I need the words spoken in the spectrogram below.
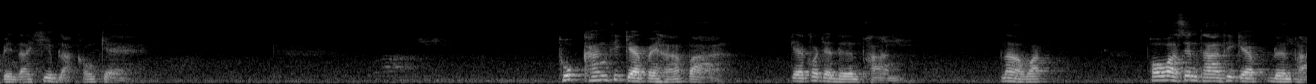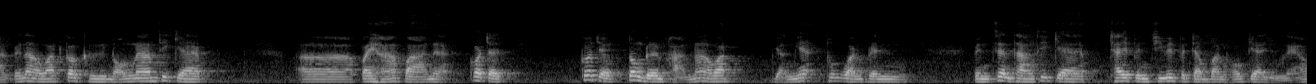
เป็นอาชีพหลักของแก ทุกครั้งที่แกไปหาปลาแกก็จะเดินผ่านหน้าวัด เพราะว่าเส้นทางที่แกเดินผ่านไปหน้าวัดก็คือหนองน้ำที่แกไปหาปลาเนี่ยก็จะก็จะต้องเดินผ่านหน้าวัดอย่างเนี้ยทุกวันเป็นเป็นเส้นทางที่แกใช้เป็นชีวิตประจำวันของแกอยู่แล้ว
